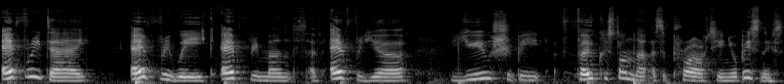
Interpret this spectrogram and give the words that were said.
Every day, every week, every month of every year, you should be focused on that as a priority in your business.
